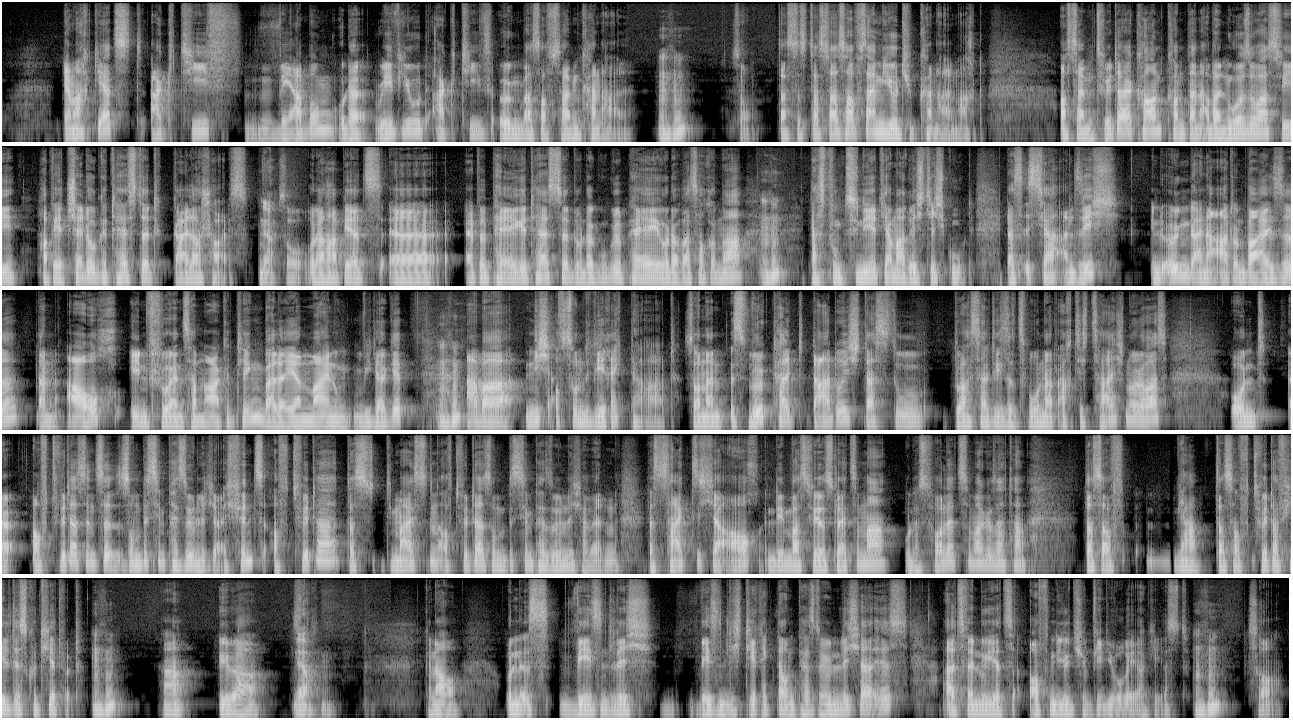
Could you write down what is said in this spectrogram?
Der macht jetzt aktiv Werbung oder reviewt aktiv irgendwas auf seinem Kanal. Mhm. So. Das ist das, was er auf seinem YouTube-Kanal macht. Auf seinem Twitter-Account kommt dann aber nur sowas wie: Hab jetzt Shadow getestet, geiler Scheiß. Ja. So. Oder hab jetzt äh, Apple Pay getestet oder Google Pay oder was auch immer. Mhm. Das funktioniert ja mal richtig gut. Das ist ja an sich in irgendeiner Art und Weise dann auch Influencer-Marketing, weil er ja eine Meinung wiedergibt, aber nicht auf so eine direkte Art, sondern es wirkt halt dadurch, dass du, du hast halt diese 280 Zeichen oder was und äh, auf Twitter sind sie so ein bisschen persönlicher. Ich finde es auf Twitter, dass die meisten auf Twitter so ein bisschen persönlicher werden. Das zeigt sich ja auch in dem, was wir das letzte Mal oder das vorletzte Mal gesagt haben, dass auf, ja, dass auf Twitter viel diskutiert wird. Mhm. Ja, über Ja. Sachen. Genau. Und es wesentlich, wesentlich direkter und persönlicher ist, als wenn du jetzt auf ein YouTube-Video reagierst. Mhm. So.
